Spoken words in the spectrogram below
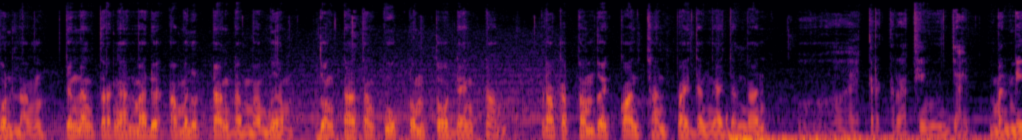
บนหลังยังนั่งตระหงานมาด้วยอมนุษย์ร่างดำมาเมื่อม ดวงตาทั้งคู่กลมโตแดงต่ำเราวกับทำด้วยก้อนทันไปยังไงอย่างนั้นโอ้ยกระกระทิงใหญ่มันมี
